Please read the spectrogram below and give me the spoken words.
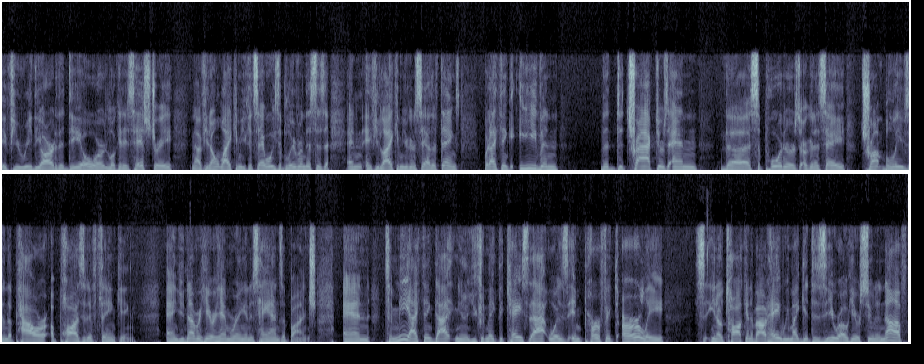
If you read the art of the deal or look at his history, now if you don't like him, you could say, well, he's a believer in this is, and if you like him, you're going to say other things. But I think even the detractors and the supporters are going to say Trump believes in the power of positive thinking. And you never hear him wringing his hands a bunch. And to me, I think that, you know, you could make the case that was imperfect early, you know, talking about, hey, we might get to zero here soon enough,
